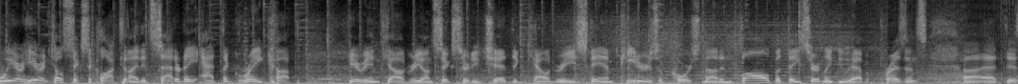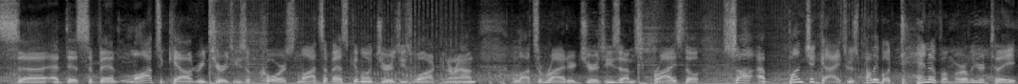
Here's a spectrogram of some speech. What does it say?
We are here until 6 o'clock tonight. It's Saturday at the Grey Cup here in Calgary on 6:30. Ched, the Calgary Stampeders, of course, not involved, but they certainly do have a presence uh, at this uh, at this event. Lots of Calgary jerseys, of course. Lots of Eskimo jerseys walking around. Lots of Rider jerseys. I'm surprised though. Saw a bunch of guys. There was probably about 10 of them earlier today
